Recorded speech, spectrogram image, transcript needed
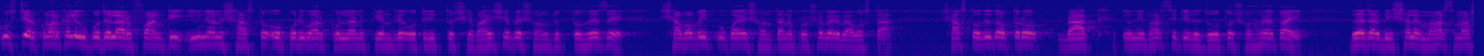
কুষ্টিয়ার কুমারখালী উপজেলার ফান্টি ইউনিয়ন স্বাস্থ্য ও পরিবার কল্যাণ কেন্দ্রে অতিরিক্ত সেবা হিসেবে সংযুক্ত হয়েছে স্বাভাবিক উপায়ে সন্তান প্রসবের ব্যবস্থা। স্বাস্থ্য অধিদপ্তর ও ব্রাক ইউনিভার্সিটির যৌথ সহায়তায় দু হাজার বিশ সালে মার্চ মাস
